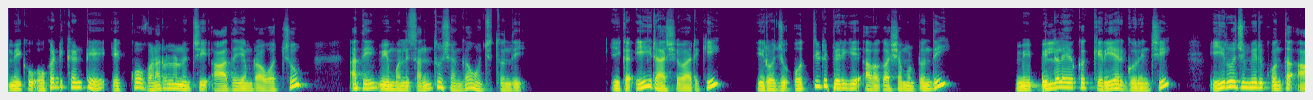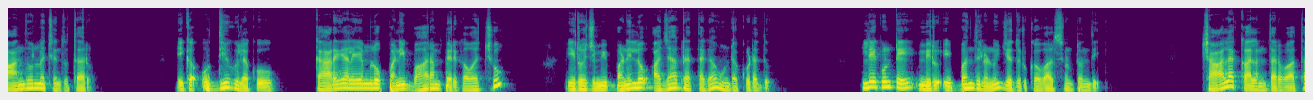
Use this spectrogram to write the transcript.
మీకు ఒకటి కంటే ఎక్కువ వనరుల నుంచి ఆదాయం రావచ్చు. అది మిమ్మల్ని సంతోషంగా ఉంచుతుంది. ఇక ఈ రాశి వారికి ఈరోజు ఒత్తిడి పెరిగే అవకాశం ఉంటుంది. మీ పిల్లల యొక్క కెరియర్ గురించి ఈరోజు మీరు కొంత ఆందోళన చెందుతారు. ఇక ఉద్యోగులకు కార్యాలయంలో పని భారం పెరగవచ్చు. ఈరోజు మీ పనిలో అజాగ్రత్తగా ఉండకూడదు. లేకుంటే మీరు ఇబ్బందులను ఎదుర్కోవాల్సి ఉంటుంది. చాలా కాలం తర్వాత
